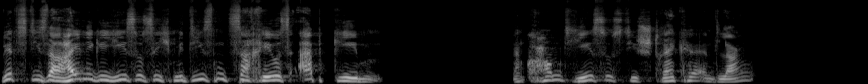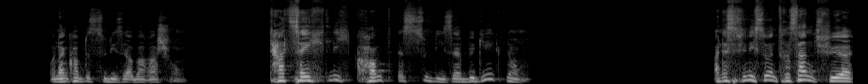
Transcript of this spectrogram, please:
Wird dieser heilige Jesus sich mit diesem Zachäus abgeben? Dann kommt Jesus die Strecke entlang und dann kommt es zu dieser Überraschung. Tatsächlich kommt es zu dieser Begegnung. Und das finde ich so interessant für,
